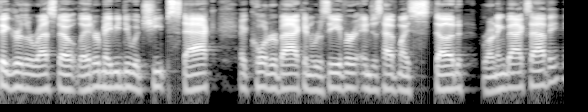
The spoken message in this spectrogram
figure the rest out later. Maybe do a cheap stack at quarterback and receiver and just have my stud running backs savvy.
